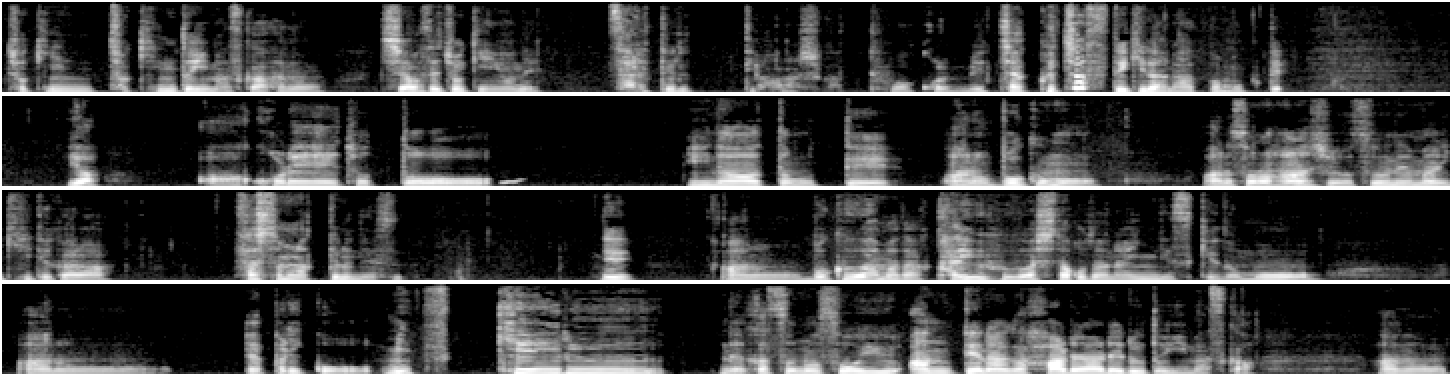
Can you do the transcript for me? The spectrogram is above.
貯金、貯金と言いますか、あの、幸せ貯金をね、されてるっていう話があって、うわ、これめちゃくちゃ素敵だなと思って。いや、あこれちょっと、いいなと思って、あの、僕も、あの、その話を数年前に聞いてから、させてもらってるんです。で、あの、僕はまだ開封はしたことはないんですけども、あの、やっぱりこう、見つける、なんかその、そういうアンテナが張られると言いますか。あの、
